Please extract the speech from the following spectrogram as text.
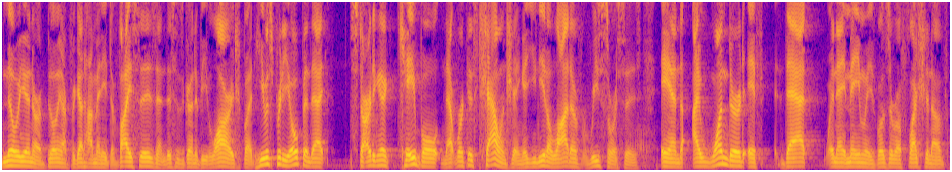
million or a billion. I forget how many devices, and this is going to be large. But he was pretty open that starting a cable network is challenging and you need a lot of resources. And I wondered if that, and it mainly was a reflection of,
